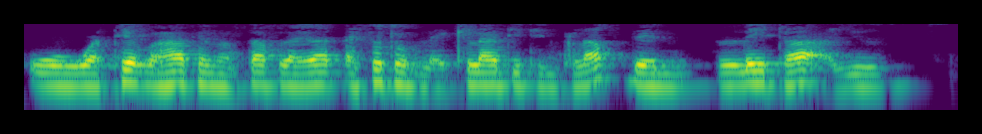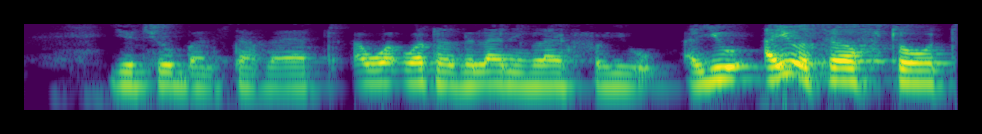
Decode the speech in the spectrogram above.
or whatever happens and stuff like that, I sort of like learned it in class. Then later I used YouTube and stuff like that. Uh, What, what was the learning like for you? Are you, are you self-taught?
